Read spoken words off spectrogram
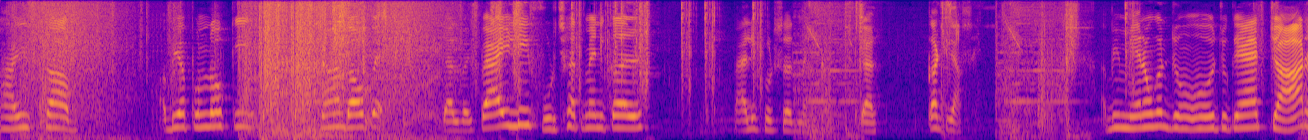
भाई साहब, अभी अपन लोग की जहाँ दाव पे चल भाई, पहली फुर्सत में निकल। पहली फुर्सत में निकल। चल, कट यहाँ से। अभी मेरे को जो हो चुके हैं चार,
